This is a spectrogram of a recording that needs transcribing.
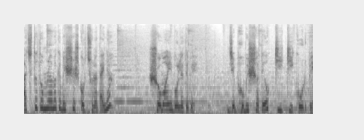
আজ তো তোমরা আমাকে বিশ্বাস করছ না, তাই না? সময়ই বলে দেবে যে ভবিষ্যতেও কি কি করবে।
